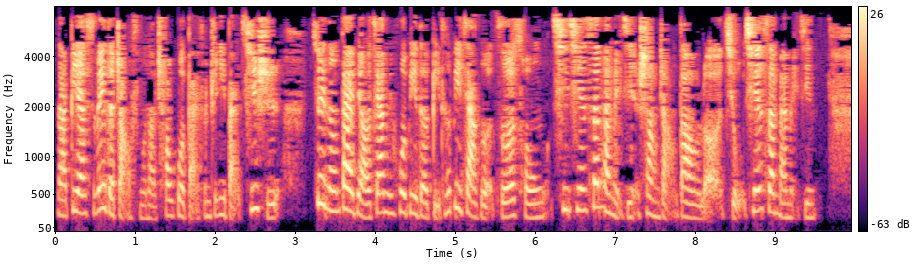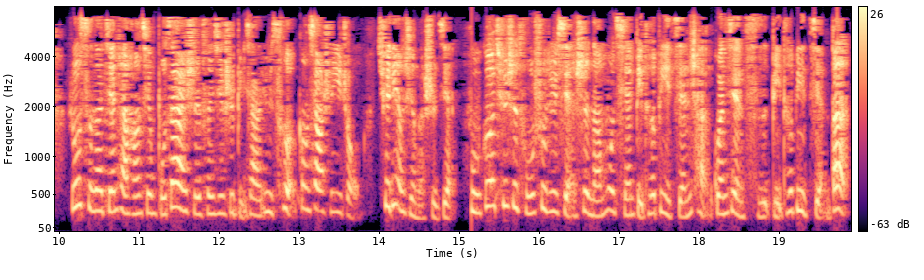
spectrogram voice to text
那 BSV 的涨幅呢超过百分之一百七十。最能代表加密货币的比特币价格，则从七千三百美金上涨到了九千三百美金。如此呢，减产行情不再是分析师笔下的预测，更像是一种确定性的事件。谷歌趋势图数据显示呢，目前比特币减产关键词“比特币减半”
